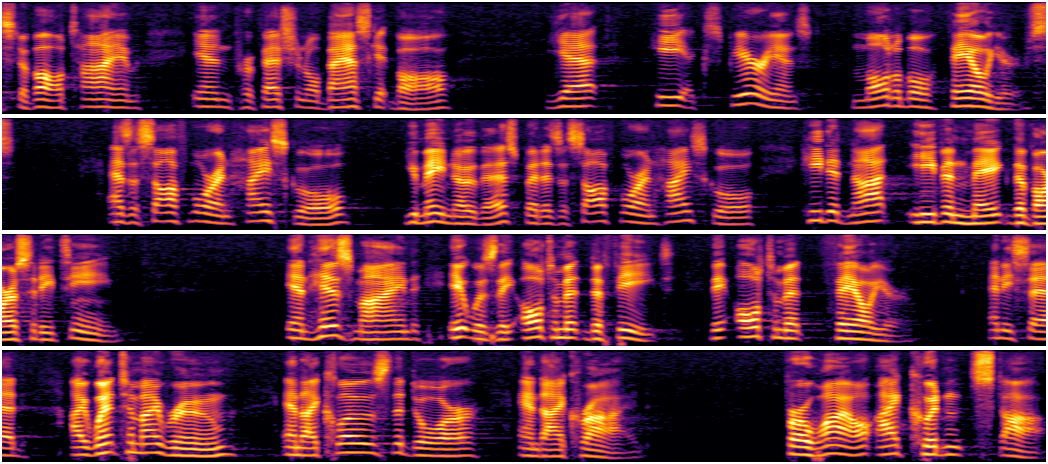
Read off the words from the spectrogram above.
greatest of all time in professional basketball, yet he experienced multiple failures. As a sophomore in high school, you may know this, but as a sophomore in high school, he did not even make the varsity team. In his mind, it was the ultimate defeat, the ultimate failure. And he said, I went to my room and I closed the door and I cried. For a while, I couldn't stop.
